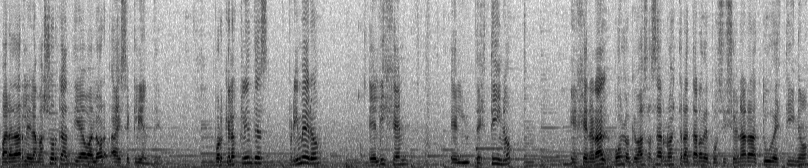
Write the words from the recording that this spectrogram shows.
para darle la mayor cantidad de valor a ese cliente. Porque los clientes primero eligen el destino en general vos lo que vas a hacer no es tratar de posicionar a tu destino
